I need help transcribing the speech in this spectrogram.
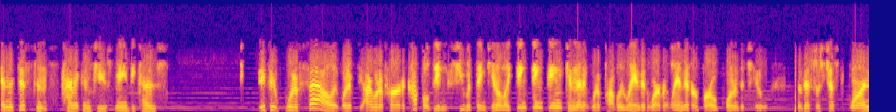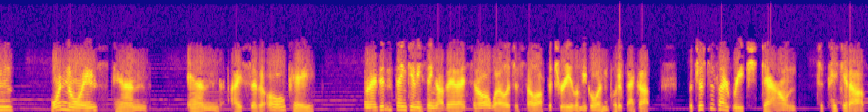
And the distance kind of confused me because if it would have fell, it would have I would have heard a couple dinks. You would think, you know, like dink, dink, dink, and then it would have probably landed wherever it landed or broke one of the two. So this was just one one noise, and and I said, oh okay. And I didn't think anything of it. I said, oh well, it just fell off the tree. Let me go ahead and put it back up. But just as I reached down to pick it up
